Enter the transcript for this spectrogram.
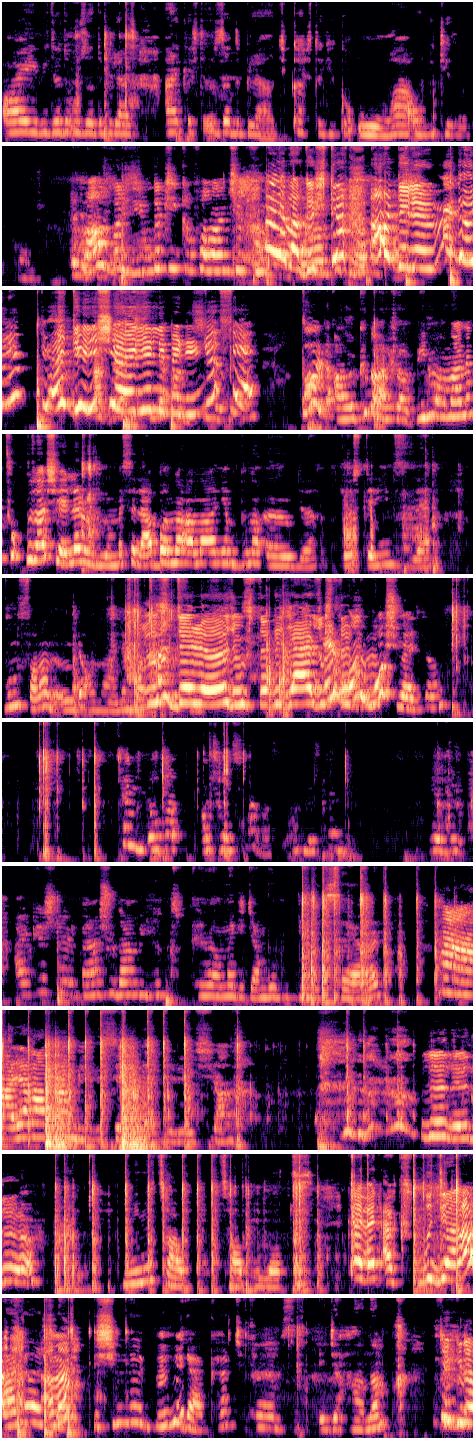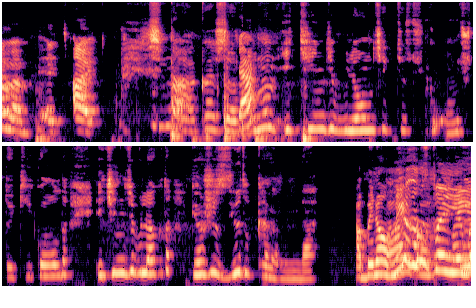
Ay videoda uzadı biraz. Arkadaşlar uzadı birazcık. Kaç dakika? Oha 12 dakika olmuş. E, Fazla 20 dakika falan çekiyor. Bak işte. Adını videonun adını şeylerini bilirse. Bu arada arkadaşlar benim anneannem çok güzel şeyler örüyor. Mesela bana anneannem bunu ördü. Göstereyim size. Bunu falan ördü anneannem. Üstleri, üstleri, yer, Evet, onu boş ver. Sen o da o çalışma. Ya dur arkadaşlar ben şuradan bir YouTube kanalına gideceğim. Bu bilgisayar. Ha yalandan bilgisayarlar geliyor şu an. Mini tab tablot. Evet akbuca. Arkadaşlar Ama şimdi bir dakika çıkarır mısın Ece Hanım? Çekiremem. Et, ay. Şimdi arkadaşlar bunun ikinci vlogunu çekeceğiz çünkü 13 dakika oldu. İkinci vlogda görüşürüz YouTube kanalımda. Abone olmayı unutmayın.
